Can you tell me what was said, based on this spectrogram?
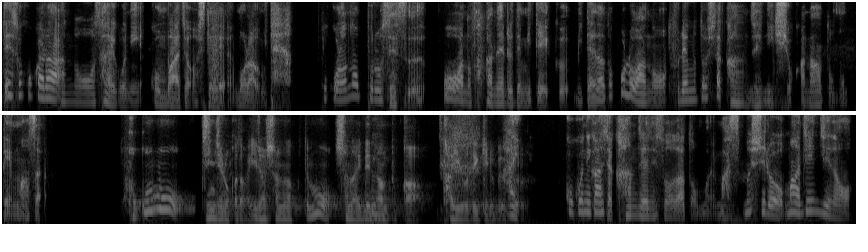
で、そこから、あの、最後にコンバージョンしてもらうみたいなところのプロセスを、あの、パネルで見ていくみたいなところは、あの、フレームとしては完全に一緒かなと思っています。ここも人事の方がいらっしゃらなくても、社内でなんとか対応できる部分。はいここに関しては完全にそうだと思います。むしろ、まあ人事の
